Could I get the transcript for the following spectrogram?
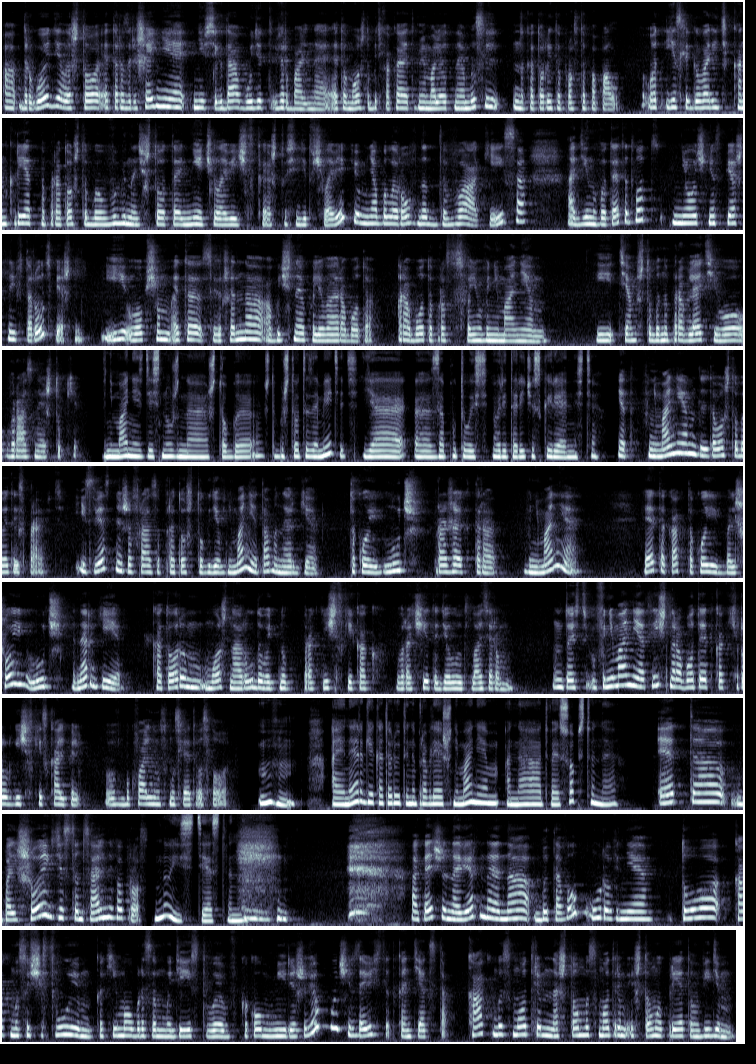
А другое дело, что это разрешение не всегда будет вербальное. Это может быть какая-то мимолетная мысль, на которой ты просто попал. Вот если говорить конкретно про то, чтобы выгнать что-то нечеловеческое, что сидит в человеке, у меня было ровно два кейса. Один вот этот вот не очень успешный, второй успешный. И, в общем, это совершенно обычная полевая работа. Работа просто своим вниманием и тем, чтобы направлять его в разные штуки. Внимание здесь нужно, чтобы, чтобы что-то заметить. Я э, запуталась в риторической реальности. Нет, вниманием для того, чтобы это исправить. Известная же фраза про то, что где внимание, там энергия. Такой луч прожектора внимания – это как такой большой луч энергии, которым можно орудовать ну, практически как врачи это делают лазером. Ну, то есть внимание отлично работает как хирургический скальпель в буквальном смысле этого слова. Угу. А энергия, которую ты направляешь вниманием, она твоя собственная? Это большой экзистенциальный вопрос. Ну, естественно. Опять же, наверное, на бытовом уровне то, как мы существуем, каким образом мы действуем, в каком мире живем, очень зависит от контекста. Как мы смотрим, на что мы смотрим и что мы при этом видим.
